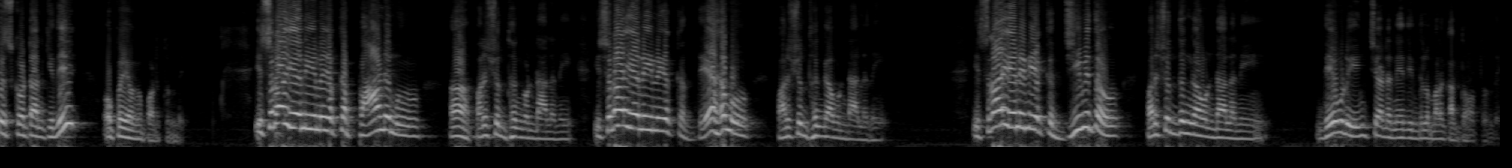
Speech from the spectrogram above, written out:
చేసుకోవటానికి ఇది ఉపయోగపడుతుంది. ఇస్రాయేలీల యొక్క పాలెము పరిశుద్ధంగా ఉండాలని. ఇస్రాయేలీల యొక్క దేహము పరిశుద్ధంగా ఉండాలని. ఇస్రాయేలీల యొక్క జీవితం పరిశుద్ధంగా ఉండాలని దేవుడు ఎంచాడనేది ఇందులో మనకు అర్థమవుతుంది.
